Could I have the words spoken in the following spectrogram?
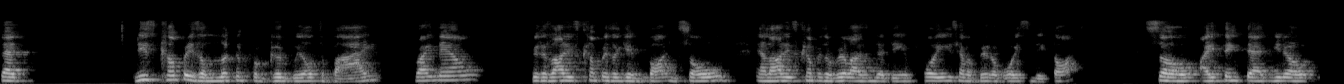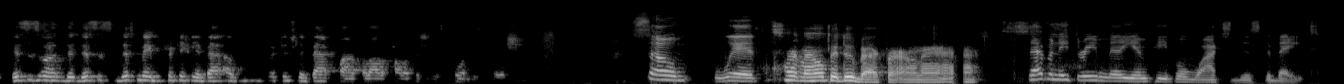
that these companies are looking for goodwill to buy right now because a lot of these companies are getting bought and sold. And a lot of these companies are realizing that the employees have a bigger voice than they thought. So I think that you know this is going to this is this may particularly uh, potentially backfire for a lot of politicians that's pulling this bullshit. So with I certainly hope it do backfire on that. 73 million people watched this debate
